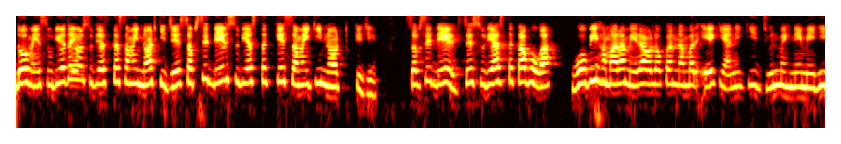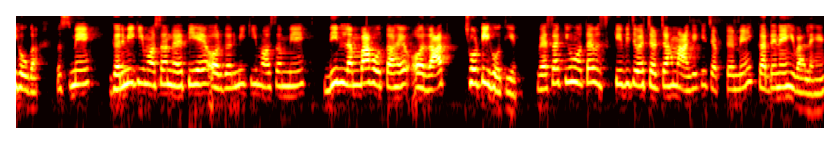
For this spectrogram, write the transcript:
दो में सूर्योदय और सूर्यास्त का समय नोट कीजिए, सबसे देर सूर्यास्त के समय की नोट कीजिए। सबसे देर से सूर्यास्त कब होगा, वो भी हमारा मेरा अवलोकन नंबर एक, यानी कि जून महीने में ही होगा। उसमें गर्मी की मौसम रहती है और गर्मी की मौसम में दिन लंबा होता है और रात छोटी होती है। वैसा क्यों होता है? उसकी भी जो चर्चा हम आगे के चैप्टर में कर देने ही वाले हैं।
